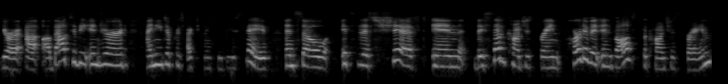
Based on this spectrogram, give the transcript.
you're uh, about to be injured. I need to protect you and keep you safe. And so it's this shift in the subconscious brain. Part of it involves the conscious brain,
